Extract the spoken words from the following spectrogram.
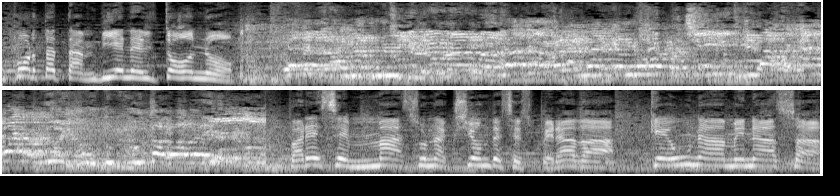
Importa también el tono. Parece más una acción desesperada que una amenaza.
